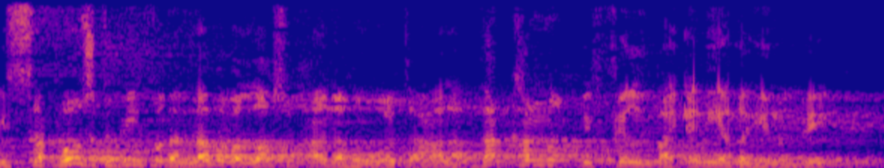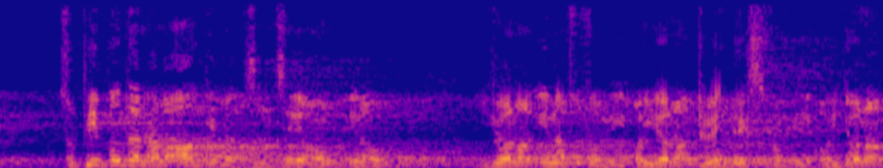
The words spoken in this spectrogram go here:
is supposed to be for the love of Allah subhanahu wa ta'ala. That cannot be filled by any other human being. So people then have arguments and say, oh, you know, you're not enough for me, or you're not doing this for me, or you're not,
